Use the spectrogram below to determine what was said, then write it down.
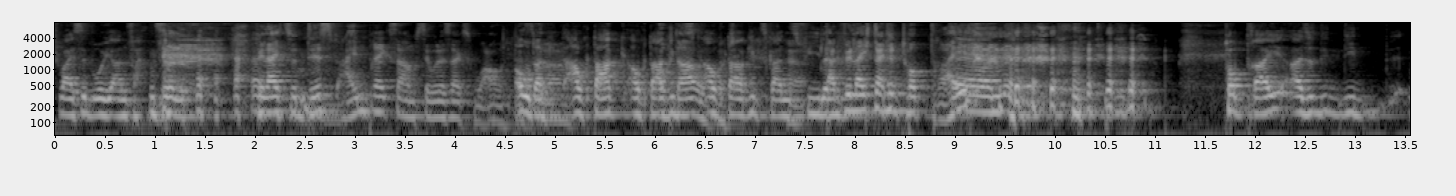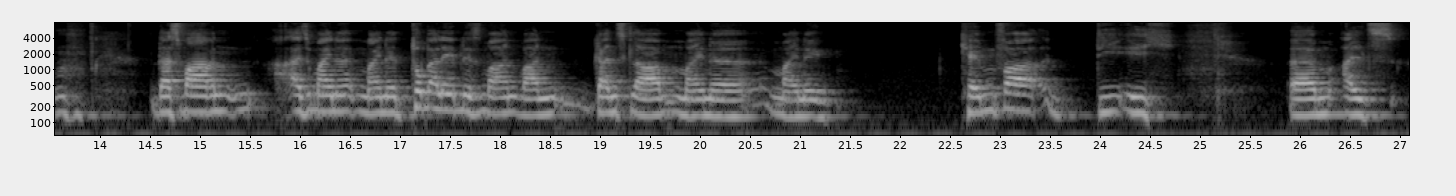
ich weiß nicht, wo ich anfangen soll. Vielleicht so das Einprägsamste, wo du sagst, wow. das Oh, da, war- auch da, auch da Auch gibt es da, oh auch Gott. da gibt's ganz Ja. viele. Dann vielleicht deine Top 3. Ähm, Top 3, also die, die, das waren, also meine, meine Top-Erlebnisse waren, waren ganz klar meine, meine Kämpfer, die ich ähm, als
